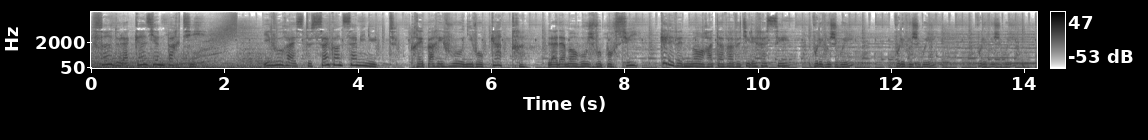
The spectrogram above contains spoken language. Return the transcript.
Fin de la quinzième partie. Il vous reste 55 minutes. Préparez-vous au niveau 4. La dame en rouge vous poursuit. Quel événement Ratava veut-il effacer? Voulez-vous jouer? Voulez-vous jouer? Voulez-vous jouer?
